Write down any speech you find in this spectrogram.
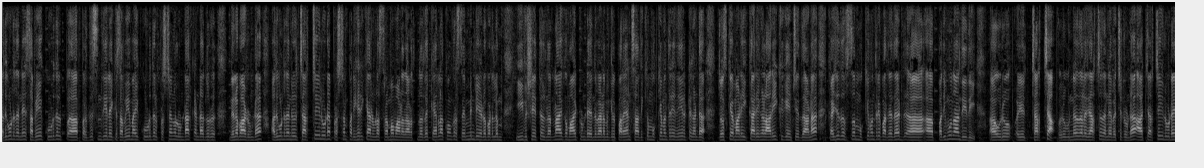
അതുകൊണ്ട് തന്നെ സഭയെ കൂടുതൽ ആ, പ്രതിസന്ധിയിലേക്ക് സഭയുമായി കൂടുതൽ പ്രശ്നങ്ങൾ ഉണ്ടാക്കേണ്ട എന്നൊരു നിലപാടുണ്ട്. അതുകൊണ്ട് തന്നെ ഒരു ചർച്ചയിലൂടെ പ്രശ്നം പരിഹരിക്കാനുള്ള ശ്രമമാണ് നടത്തുന്നത്. കേരള കോൺഗ്രസ് എമ്മിന്റെ ഇടപെടലും ഈ വിഷയത്തിൽ നിർണായകമായിട്ടുണ്ട് എന്ന് വേണമെങ്കിൽ പറയാൻ സാധിക്കും. മുഖ്യമന്ത്രിയെ നേരിട്ട് കണ്ട് ജോസ് കെ മാണി ഇക്കാര്യങ്ങൾ അറിയിക്കുകയും ചെയ്തതാണ്. കഴിഞ്ഞ ദിവസം മുഖ്യമന്ത്രി പറഞ്ഞത് പതിമൂന്നാം തീയതി ഒരു ചർച്ച ഒരു ഉന്നതതല ചർച്ച തന്നെ വെച്ചിട്ടുണ്ട്. ആ ചർച്ചയിലൂടെ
